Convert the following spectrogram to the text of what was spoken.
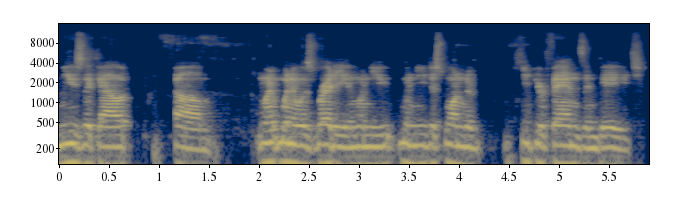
music out um, when when it was ready and when you when you just wanted to keep your fans engaged?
